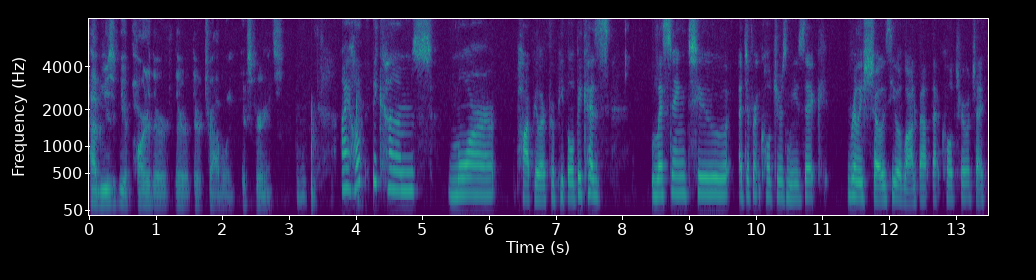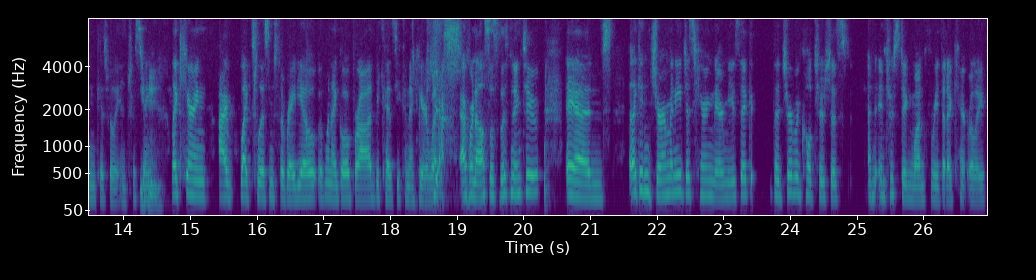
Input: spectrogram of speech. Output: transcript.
have music be a part of their their their traveling experience? I hope it becomes more popular for people because listening to a different culture's music really shows you a lot about that culture, which I think is really interesting. Mm-hmm. Like hearing, I like to listen to the radio when I go abroad because you kind of hear what yes. everyone else is listening to. And like in Germany, just hearing their music, the German culture is just an interesting one for me that I can't really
